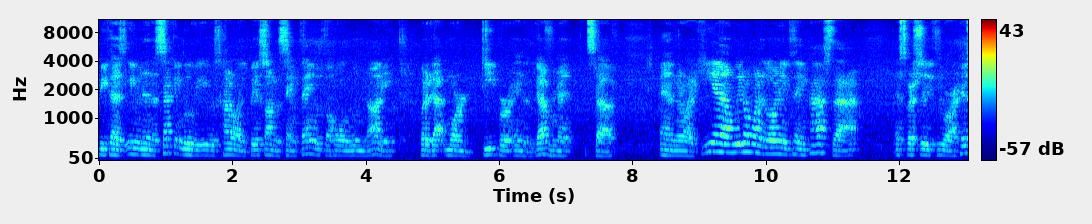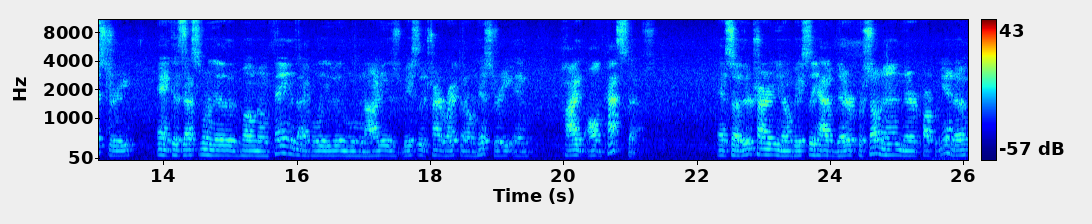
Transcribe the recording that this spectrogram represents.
because even in the second movie, it was kind of like based on the same thing with the whole Illuminati, but it got more deeper into the government stuff. And they're like, yeah, we don't want to go anything past that, especially through our history. And because that's one of the other well-known things, I believe in Illuminati is basically trying to write their own history and hide all the past stuff. And so they're trying to, you know, basically have their persona and their propaganda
